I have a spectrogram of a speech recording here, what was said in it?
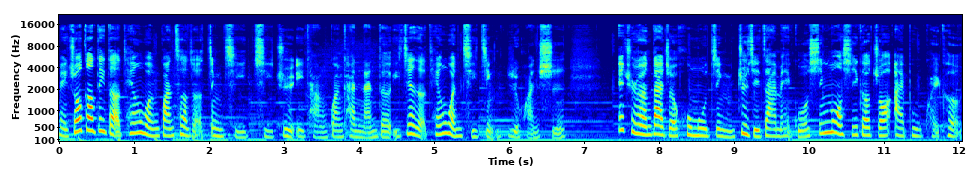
美洲各地的天文观测者近期齐聚一堂，观看难得一见的天文奇景——日环食。一群人戴着护目镜，聚集在美国新墨西哥州艾布奎克，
